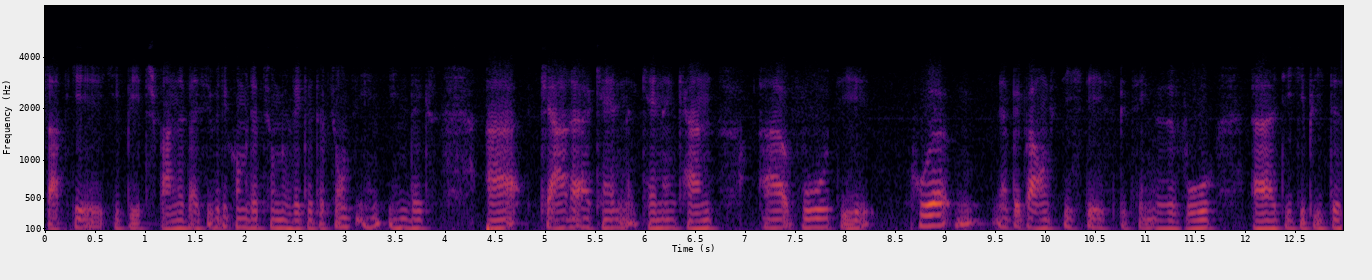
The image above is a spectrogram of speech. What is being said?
Stadtgebiet spannenderweise über die Kombination mit Vegetationsindex äh, klarer erkennen kann, äh, wo die hohe äh, Bebauungsdichte ist, beziehungsweise wo äh, die Gebiete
